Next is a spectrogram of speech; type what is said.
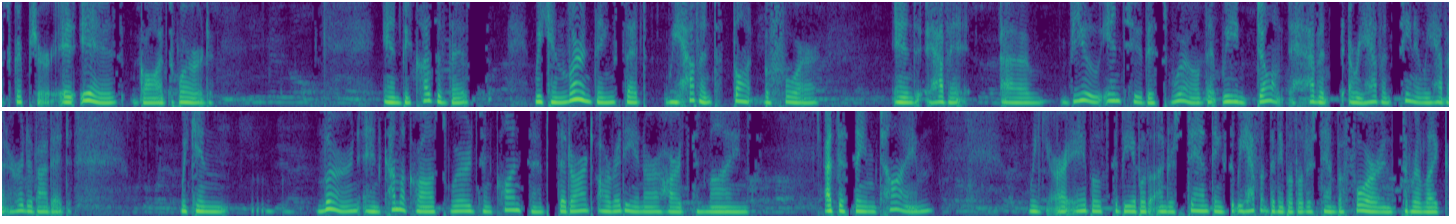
scripture. It is God's word. And because of this, we can learn things that we haven't thought before and haven't uh, view into this world that we don't haven't or we haven't seen and we haven't heard about it. We can learn and come across words and concepts that aren't already in our hearts and minds. At the same time, we are able to be able to understand things that we haven't been able to understand before, and so we're like,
